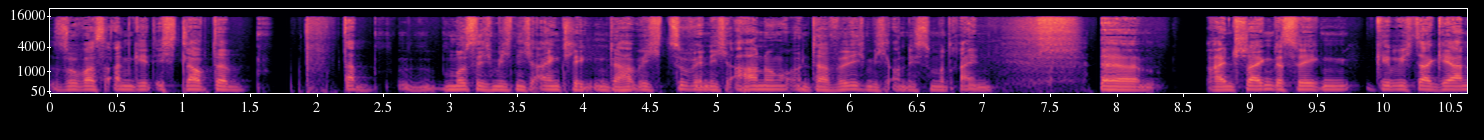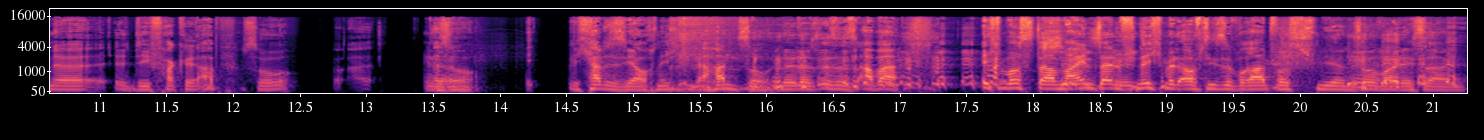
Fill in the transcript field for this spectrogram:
sowas angeht, ich glaube, da, da muss ich mich nicht einklinken. Da habe ich zu wenig Ahnung und da will ich mich auch nicht so mit rein ähm, reinsteigen. Deswegen gebe ich da gerne die Fackel ab. So, also ich hatte sie auch nicht in der Hand, so, ne, das ist es. Aber ich muss da meinen Schönes Senf Bild. nicht mit auf diese Bratwurst schmieren, so wollte ich sagen.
